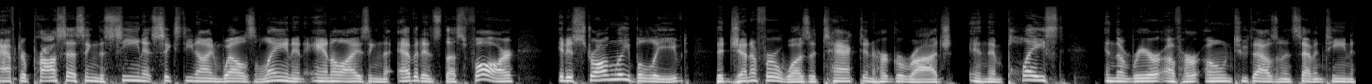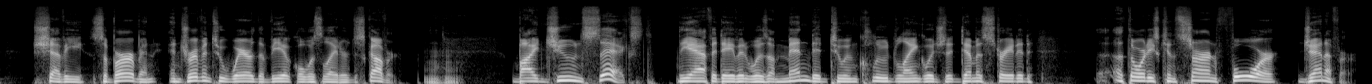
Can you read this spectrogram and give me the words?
after processing the scene at 69 Wells Lane and analyzing the evidence thus far, it is strongly believed that Jennifer was attacked in her garage and then placed in the rear of her own 2017 Chevy Suburban and driven to where the vehicle was later discovered. Mm-hmm. By June 6th, the affidavit was amended to include language that demonstrated authorities' concern for Jennifer.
